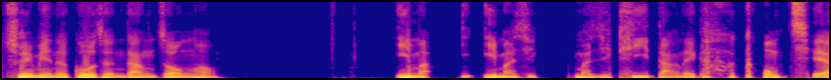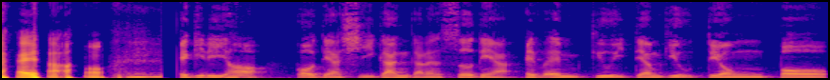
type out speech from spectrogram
催眠的过程当中哈，伊嘛伊嘛是嘛是起档那个公车啦哦，会记你哈。固定时间，甲咱锁定 FM 九一点九中波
